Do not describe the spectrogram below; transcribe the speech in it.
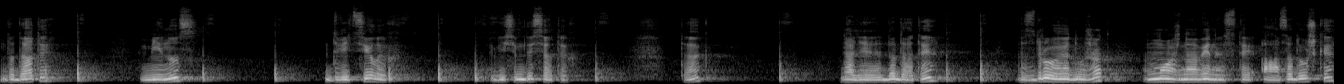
додати мінус 2,8. Так. Далі додати. З других дужок можна винести а за дужки.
